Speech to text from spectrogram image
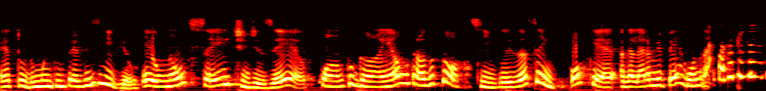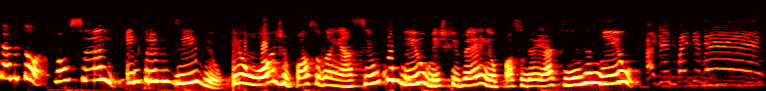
é tudo muito imprevisível. Eu não sei te dizer quanto ganha um tradutor. Simples assim. Porque a galera me pergunta: quanto é que ganha um tradutor? Não sei, é imprevisível. Eu hoje posso ganhar 5 mil, mês que vem eu posso ganhar 15 mil. A gente vai te ver!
